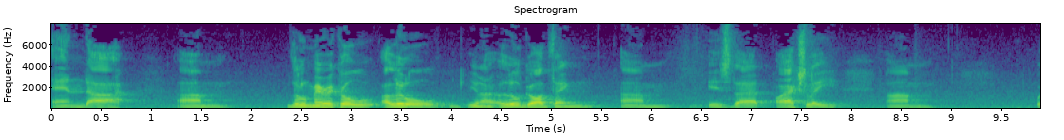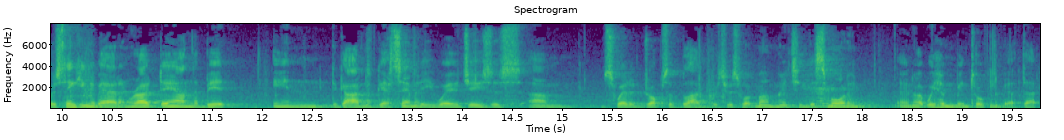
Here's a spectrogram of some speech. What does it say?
and uh, um, little miracle, a little you know, a little God thing um, is that I actually um, was thinking about and wrote down the bit in the Garden of Gethsemane where Jesus um, sweated drops of blood, which was what Mum mentioned this morning, and we haven't been talking about that.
